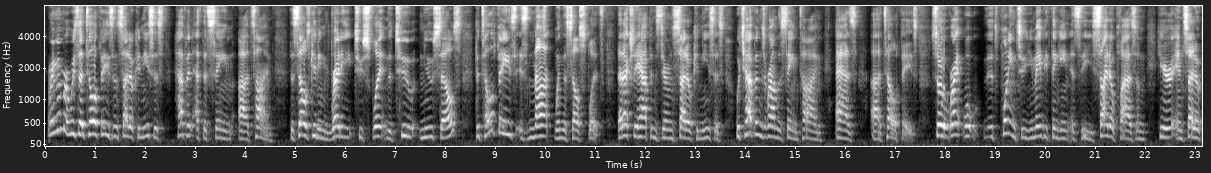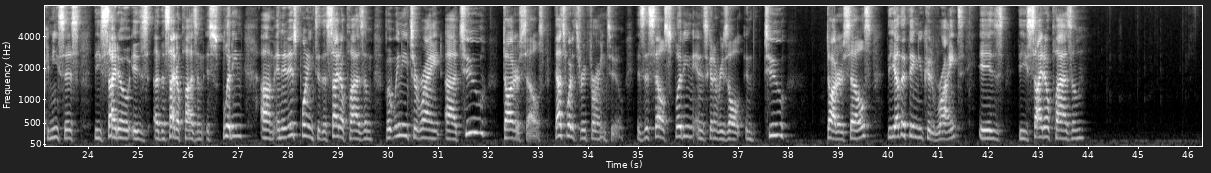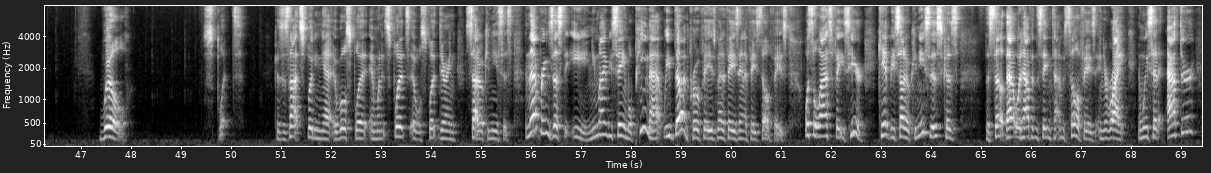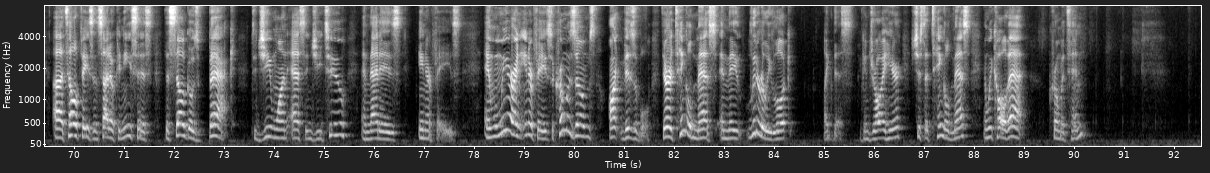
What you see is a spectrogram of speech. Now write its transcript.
remember, we said telophase and cytokinesis happen at the same uh, time. The cell's getting ready to split into two new cells, but telophase is not when the cell splits. That actually happens during cytokinesis, which happens around the same time as uh, telophase. So, right, what it's pointing to, you may be thinking it's the cytoplasm here in cytokinesis. The cyto is uh, the cytoplasm is splitting, um, and it is pointing to the cytoplasm. But we need to write uh, two daughter cells. That's what it's referring to. Is this cell splitting, and it's going to result in two daughter cells. The other thing you could write is the cytoplasm will split. Because it's not splitting yet, it will split, and when it splits, it will split during cytokinesis. And that brings us to E. And you might be saying, well, PMAT, we've done prophase, metaphase, anaphase, telophase. What's the last phase here? Can't be cytokinesis because the cell that would happen the same time as telophase, and you're right. And we said after uh, telophase and cytokinesis, the cell goes back to G1S and G2, and that is interphase. And when we are in interphase, the chromosomes aren't visible. They're a tangled mess and they literally look like this. I can draw here. It's just a tangled mess and we call that chromatin.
